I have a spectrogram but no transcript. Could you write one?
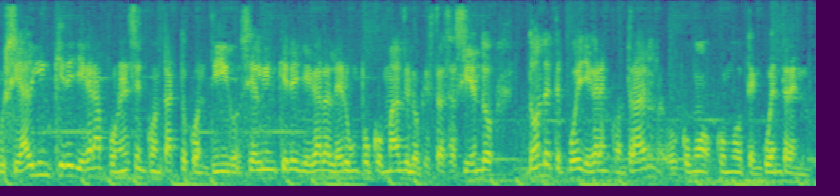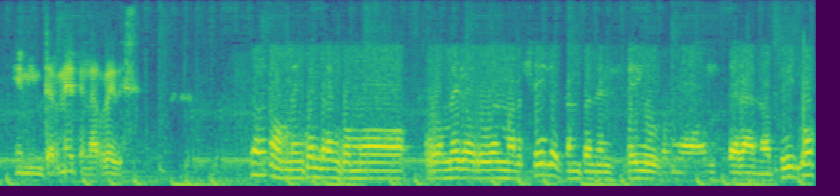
pues si alguien quiere llegar a ponerse en contacto contigo, si alguien quiere llegar a leer un poco más de lo que estás haciendo, ¿dónde te puede llegar a encontrar o cómo, cómo te encuentra en, en internet, en las redes? No, me encuentran como Romero Rubén Marcelo, tanto en el Facebook como Instagram o Twitter.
